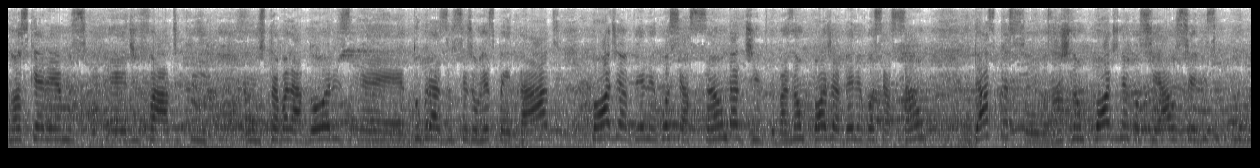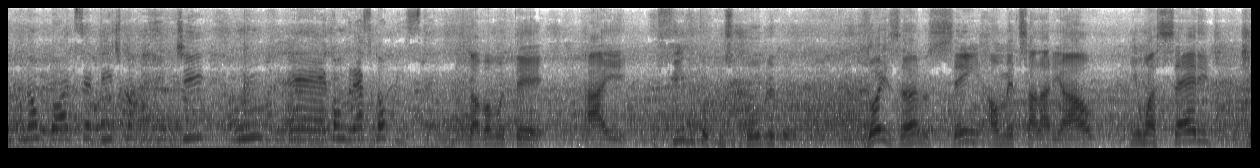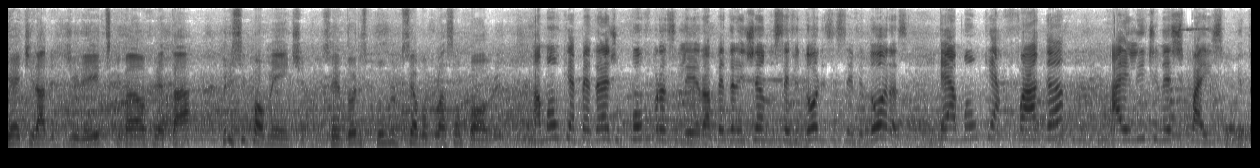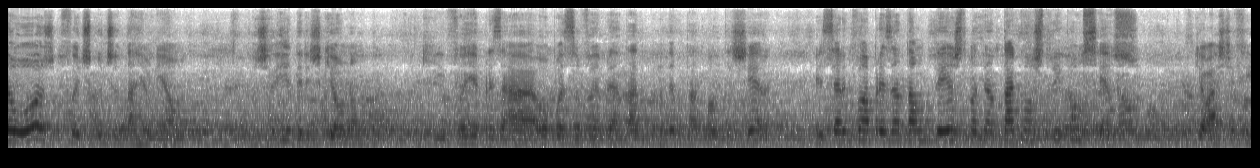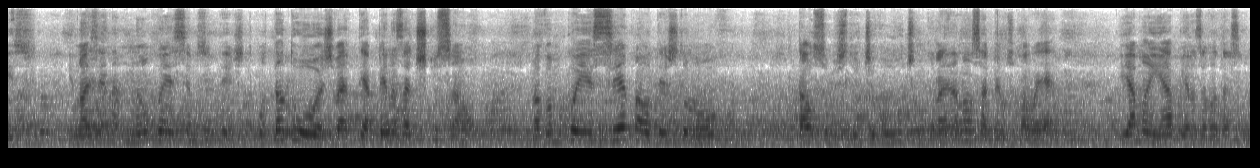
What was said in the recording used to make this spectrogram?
Nós queremos, é, de fato, que os trabalhadores é, do Brasil sejam respeitados. Pode haver negociação da dívida, mas não pode haver negociação das pessoas. A gente não pode negociar, o serviço público não pode ser vítima de um é, congresso golpista. Nós vamos ter aí o fim do concurso público, dois anos sem aumento salarial e uma série de retirada de direitos que vai afetar principalmente servidores públicos e a população pobre. A mão que apedreja o povo brasileiro, apedrejando os servidores e servidoras, é a mão que afaga a elite neste país. Então hoje, que foi discutido na reunião dos líderes, que eu não que foi a oposição foi representada pelo deputado Paulo Teixeira, eles disseram que vão apresentar um texto para tentar construir consenso, que eu acho difícil. E nós ainda não conhecemos o texto. Portanto, hoje vai ter apenas a discussão, nós vamos conhecer qual é o texto novo, tal substitutivo último, que nós ainda não sabemos qual é, e amanhã apenas a votação.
